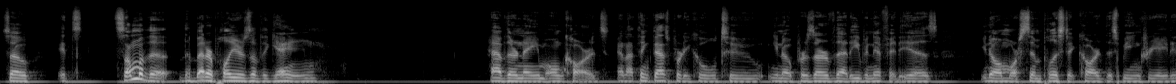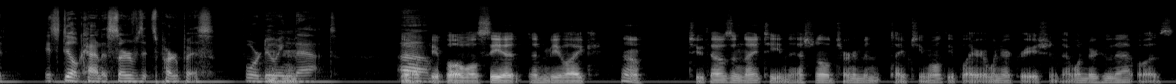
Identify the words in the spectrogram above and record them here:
so it's some of the the better players of the game have their name on cards and i think that's pretty cool to you know preserve that even if it is you know a more simplistic card that's being created it still kind of serves its purpose for doing Mhm. that yeah. Um, people will see it and be like, "Oh, 2019 National Tournament Type Two multiplayer winner creation. I wonder who that was."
